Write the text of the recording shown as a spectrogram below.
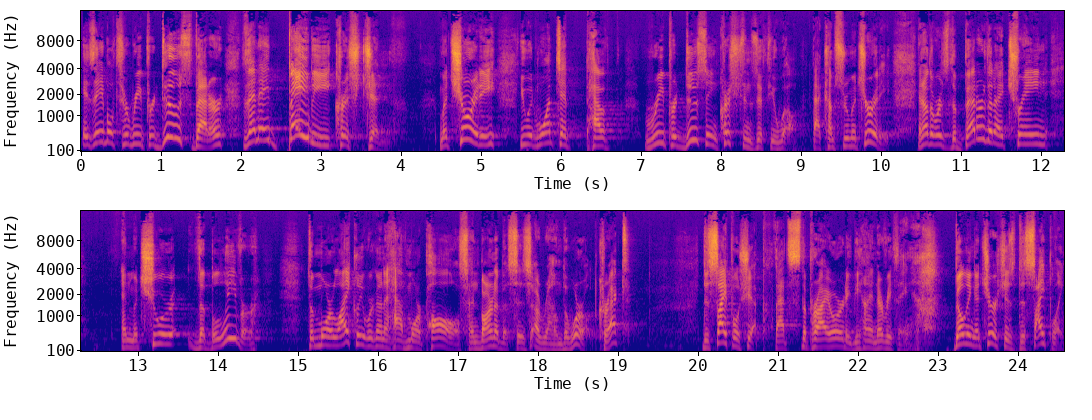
is able to reproduce better than a baby Christian. Maturity, you would want to have reproducing Christians, if you will. That comes through maturity. In other words, the better that I train and mature the believer, the more likely we're going to have more Pauls and Barnabases around the world, correct? Discipleship, that's the priority behind everything. Building a church is discipling,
